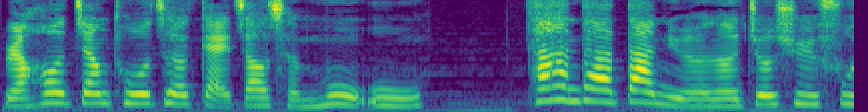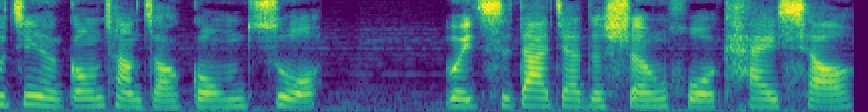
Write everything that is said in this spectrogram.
然后将拖车改造成木屋。他和他的大女儿呢，就去附近的工厂找工作，维持大家的生活开销。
